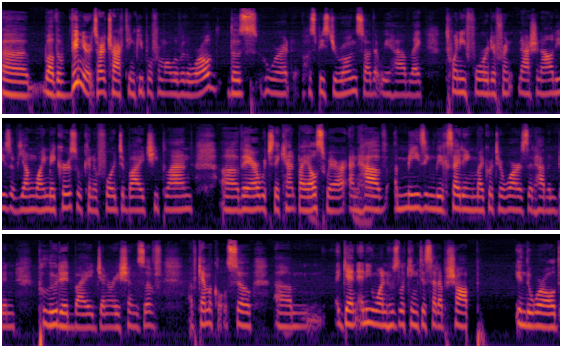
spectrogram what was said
uh, well, the vineyards are attracting people from all over the world. Those who were at Hospice du Rhône saw that we have like 24 different nationalities of young winemakers who can afford to buy cheap land uh, there, which they can't buy elsewhere, and have amazingly exciting micro terroirs that haven't been polluted by generations of of chemicals. So um, again, anyone who's looking to set up shop in the world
